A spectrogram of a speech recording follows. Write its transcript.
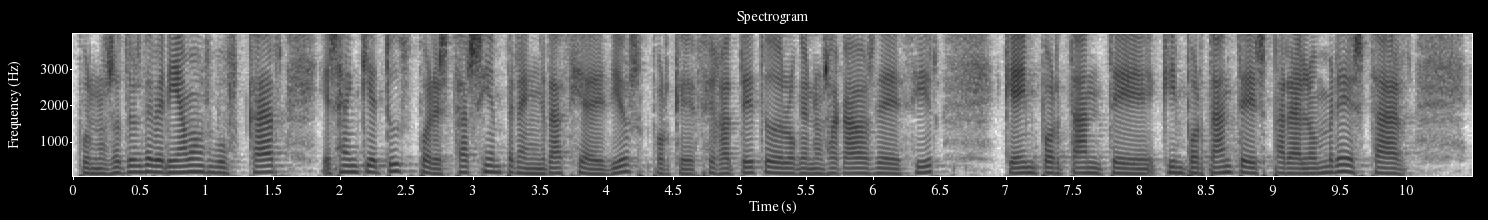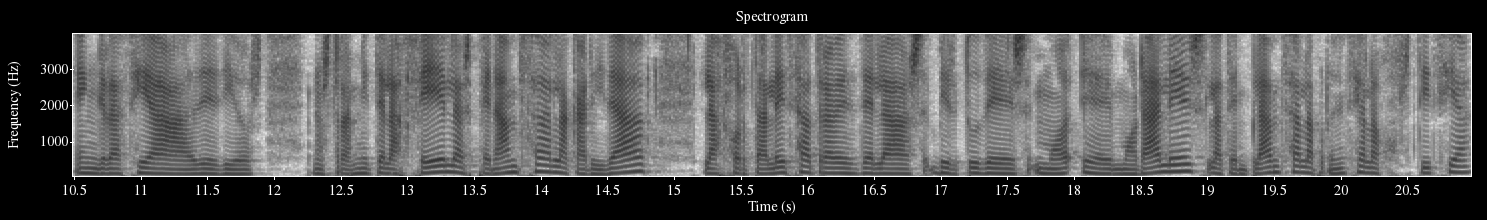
Pues nosotros deberíamos buscar esa inquietud por estar siempre en gracia de Dios, porque fíjate todo lo que nos acabas de decir, qué importante, qué importante es para el hombre estar en gracia de Dios. Nos transmite la fe, la esperanza, la caridad, la fortaleza a través de las virtudes eh, morales, la templanza, la prudencia, la justicia.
